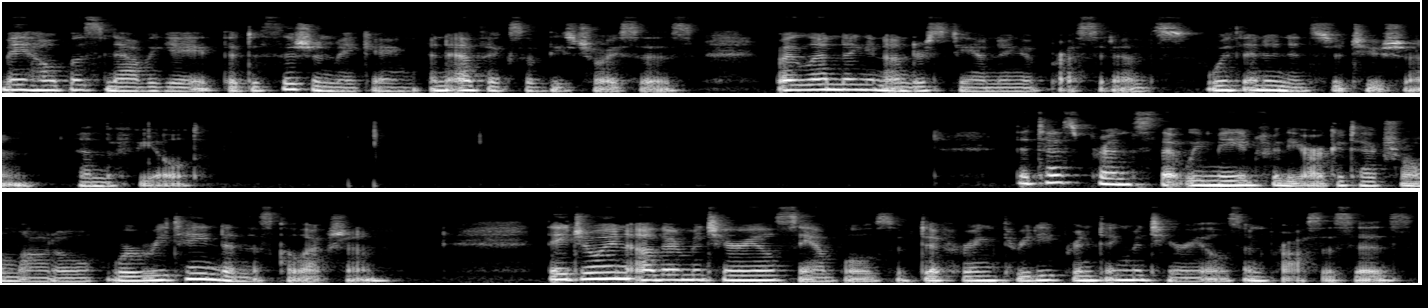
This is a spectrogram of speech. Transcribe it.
may help us navigate the decision making and ethics of these choices by lending an understanding of precedents within an institution and the field. The test prints that we made for the architectural model were retained in this collection. They join other material samples of differing 3D printing materials and processes,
